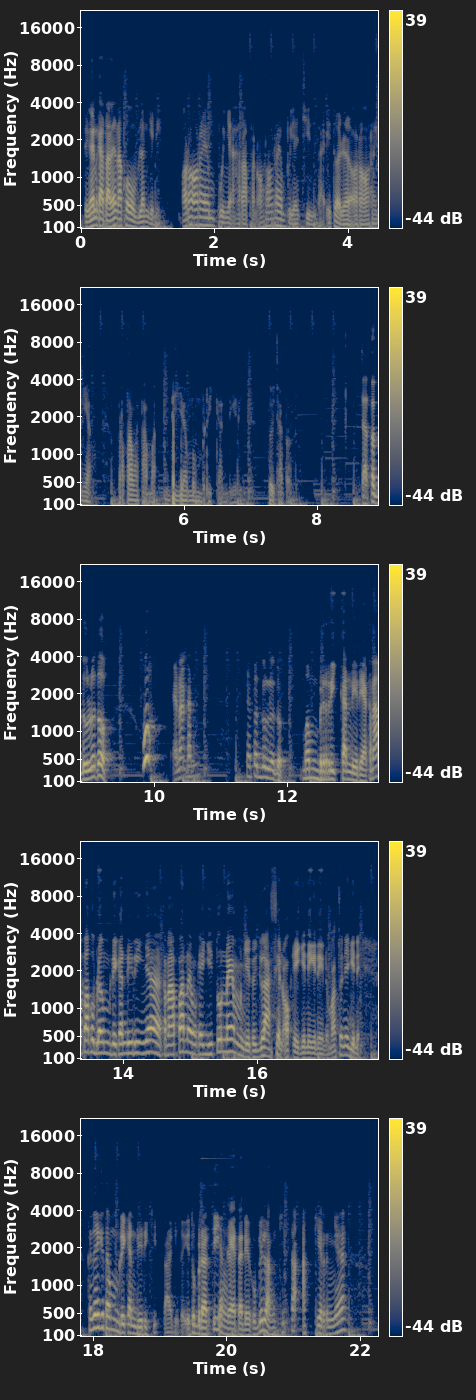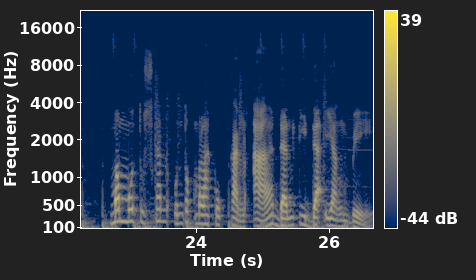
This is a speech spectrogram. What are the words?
Dengan kata lain aku mau bilang gini, orang-orang yang punya harapan, orang-orang yang punya cinta itu adalah orang-orang yang pertama-tama dia memberikan dirinya. Tuh catat tuh. Catat dulu tuh. Wuh, enak kan? Catat dulu tuh. Memberikan dirinya. Kenapa aku bilang memberikan dirinya? Kenapa nem kayak gitu nem gitu? Jelasin. Oke, gini gini. Maksudnya gini. Ketika kita memberikan diri kita gitu, itu berarti yang kayak tadi aku bilang, kita akhirnya memutuskan untuk melakukan A dan tidak yang B.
